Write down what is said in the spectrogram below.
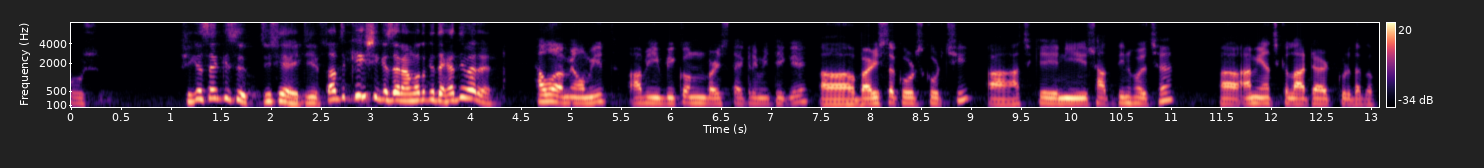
অবশ্যই। শিখেছেন কিছু? জি সিআইটি তাতে কি শিখেছেন আমাদেরকে দেখাতে পারেন। হ্যালো আমি অমিত। আমি বিকন বারিস্তা একাডেমি থেকে বারিস্তা কোর্স করছি। আজকে নিয়ে সাত দিন হয়েছে। আমি আজকে লাট আর্ট করে দেখাবো।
